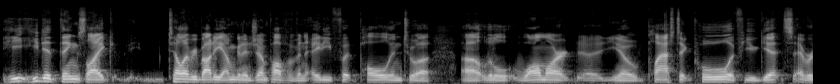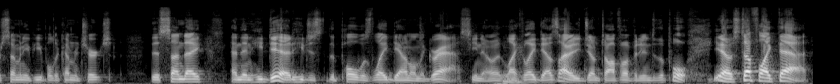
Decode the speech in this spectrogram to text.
he he did things like tell everybody I'm going to jump off of an 80 foot pole into a, a little Walmart, uh, you know, plastic pool if you get ever so many people to come to church this Sunday. And then he did. He just the pole was laid down on the grass, you know, like laid down outside. He jumped off of it into the pool, you know, stuff like that.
